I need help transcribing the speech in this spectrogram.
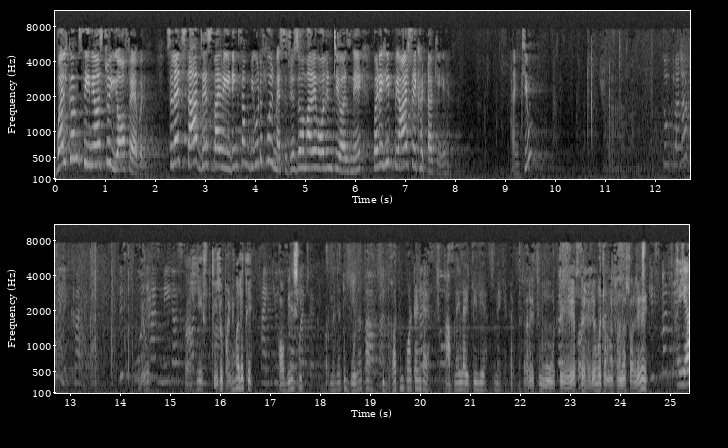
welcome seniors to your farewell so let start this by reading some beautiful messages जो हमारे वॉलंटियर्स ने बड़े ही प्यार से इकट्ठा किए हैं। थैंक यू ये स्टेज पे पढ़ने वाले थे? ऑब्वियसली और मैंने तो बोला था कि बहुत इंपॉर्टेंट है। आपने लाइटली लिया। मैं क्या करता? अरे तुम मोटे पहले बताना था ना साले। भैया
